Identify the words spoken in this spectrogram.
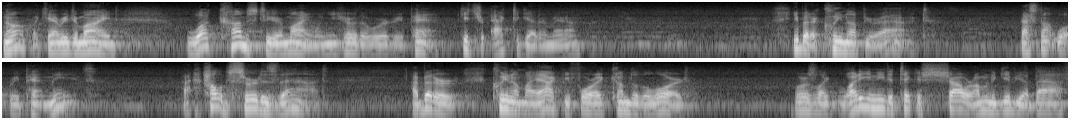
no, I can't read your mind. What comes to your mind when you hear the word repent? Get your act together, man. You better clean up your act. That's not what repent means. How absurd is that? I better clean up my act before I come to the Lord. Lord's like, why do you need to take a shower? I'm going to give you a bath.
